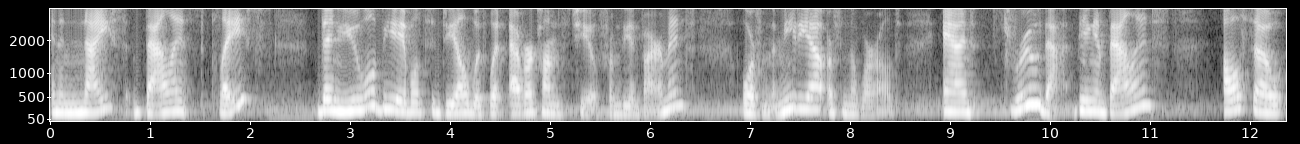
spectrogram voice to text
in a nice, balanced place, then you will be able to deal with whatever comes to you from the environment or from the media or from the world. And through that, being in balance, also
